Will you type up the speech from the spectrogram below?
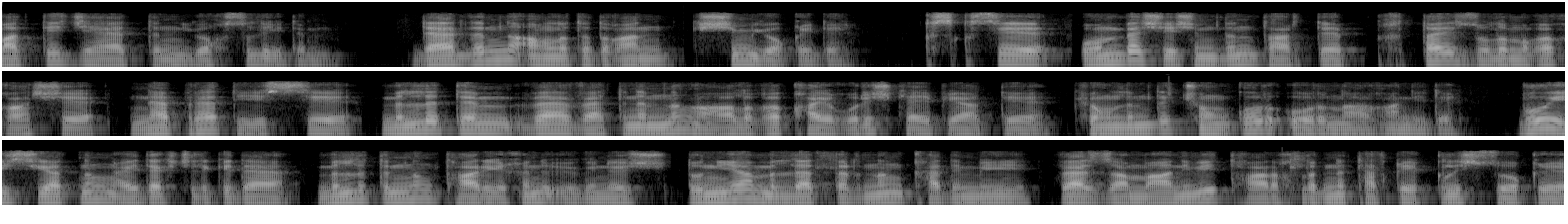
moddiy jihatdan yo'qsil edim. Dardimni anglatadigan kishim yo'q edi. Qisqasi 15 yoshimdan tortib xitoy zulmiga qarshi nafrat hissi millatim va vatanimning holiga qayg'urish kayfiyati ko'nglimda cho'nqur o'rin olgan edi. Bu hissiyotning haydakchiligida millatimning tarixini o'rganish dunyo millatlarining qadimiy va zamonaviy tarixlarini tadqiq qilish zo'qi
